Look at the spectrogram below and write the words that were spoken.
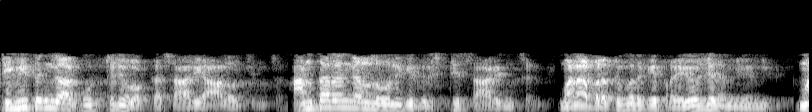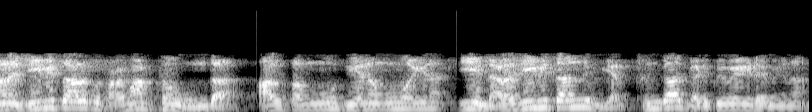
స్థిమితంగా కూర్చుని ఒక్కసారి ఆలోచించండి. అంతరంగంలోనికి దృష్టి సారించండి. మన బ్రతుకులకి ప్రయోజనం ఏమిటి మన జీవితాలకు పరమార్థం ఉందా? అల్పము దీనము అయిన ఈ నర జీవితాన్ని వ్యర్థంగా గడిపివేయడమేనా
